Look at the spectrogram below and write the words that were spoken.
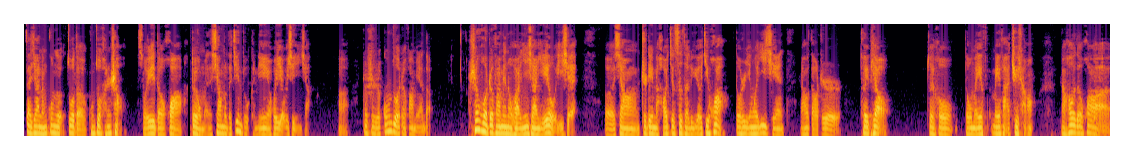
在家能工作做的工作很少，所以的话，对我们项目的进度肯定也会有一些影响。啊，这是工作这方面的。生活这方面的话，影响也有一些。呃，像制定了好几次的旅游计划，都是因为疫情，然后导致退票，最后都没没法去成。然后的话。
